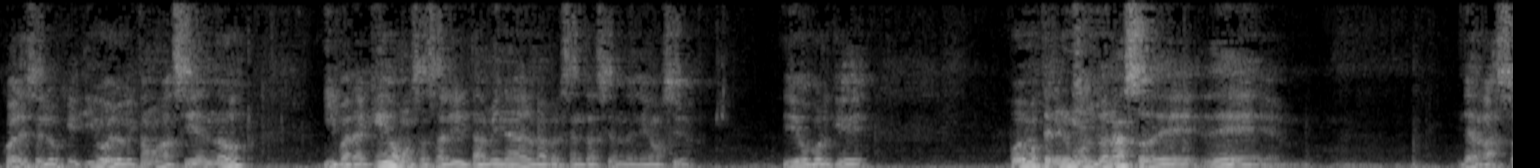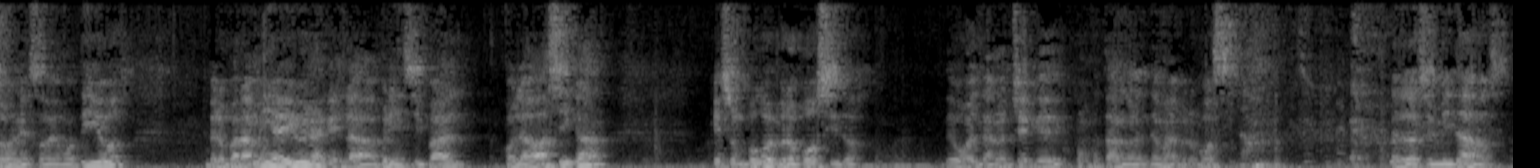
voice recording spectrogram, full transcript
cuál es el objetivo de lo que estamos haciendo y para qué vamos a salir también a dar una presentación de negocio. Digo, porque podemos tener un montonazo de, de, de razones o de motivos, pero para mí hay una que es la principal o la básica, que es un poco el propósito. De vuelta, no cheque cómo están con el tema del propósito. De los invitados.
